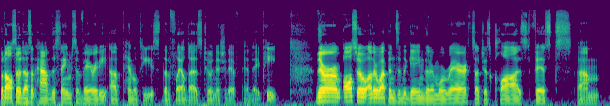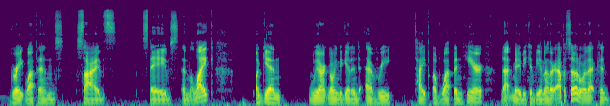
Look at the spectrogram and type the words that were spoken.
but also doesn't have the same severity of penalties that a flail does to initiative and AP. There are also other weapons in the game that are more rare, such as claws, fists, um, great weapons, scythes, staves, and the like. Again, we aren't going to get into every type of weapon here. That maybe could be another episode, or that could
